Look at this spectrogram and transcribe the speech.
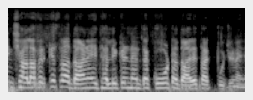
इन शाला फिर किस तरह दाने इतने लिखने कोर्ट अदारे तक पुजने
